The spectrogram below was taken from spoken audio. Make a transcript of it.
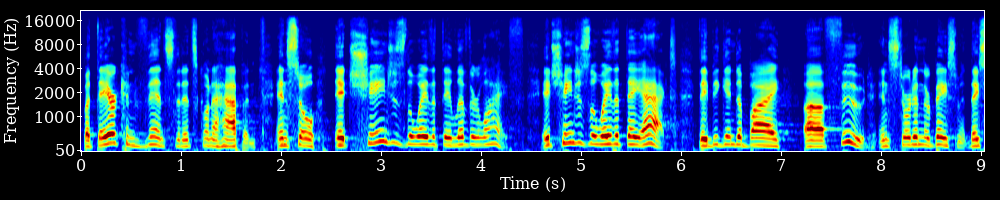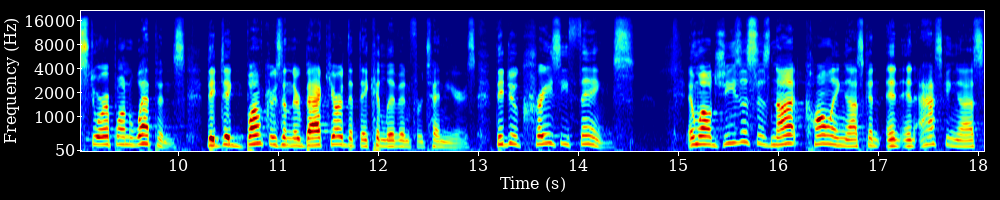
but they are convinced that it's going to happen. And so it changes the way that they live their life. It changes the way that they act. They begin to buy uh, food and store it in their basement. They store up on weapons. They dig bunkers in their backyard that they can live in for 10 years. They do crazy things. And while Jesus is not calling us and, and, and asking us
